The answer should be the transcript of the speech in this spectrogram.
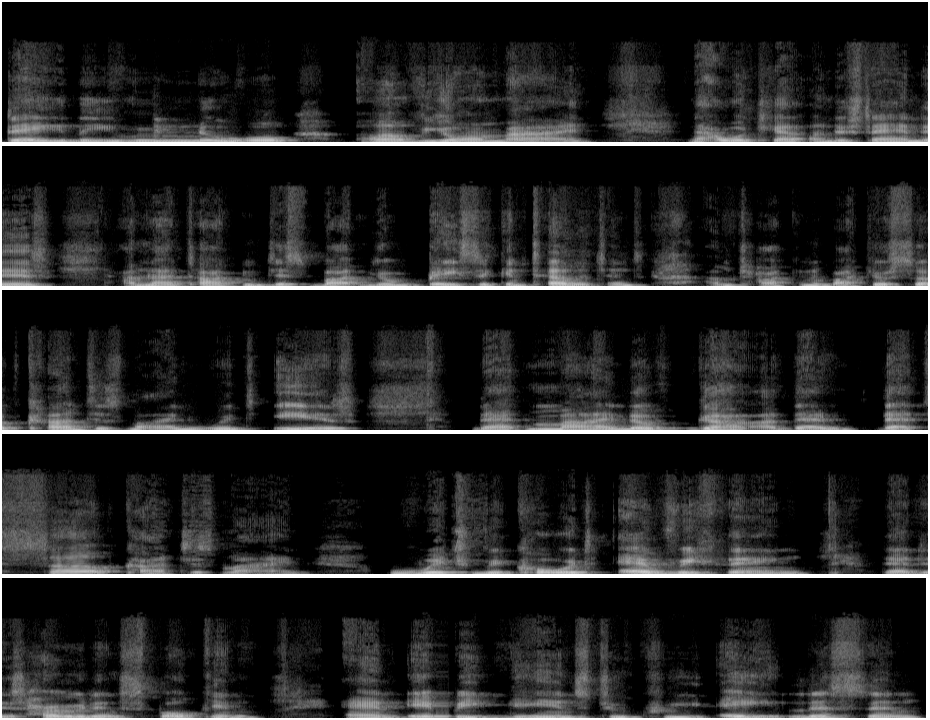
daily renewal of your mind. Now, what you got to understand is, I'm not talking just about your basic intelligence. I'm talking about your subconscious mind, which is that mind of God, that that subconscious mind, which records everything that is heard and spoken, and it begins to create, listen,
